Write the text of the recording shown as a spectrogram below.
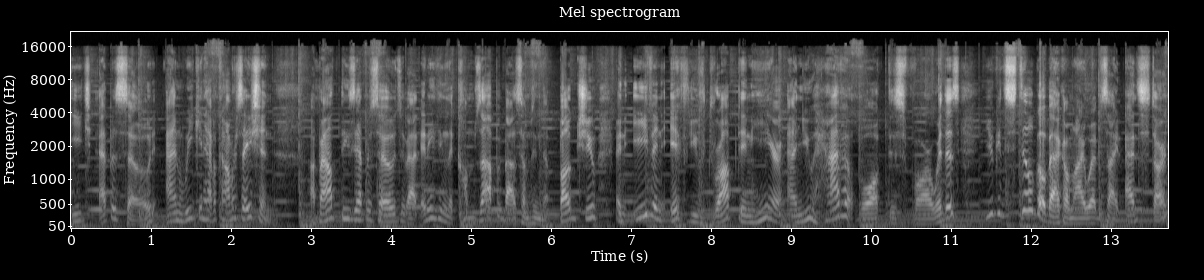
each episode and we can have a conversation about these episodes, about anything that comes up, about something that bugs you. And even if you've dropped in here and you haven't walked this far with us, you can still go back on my website and start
